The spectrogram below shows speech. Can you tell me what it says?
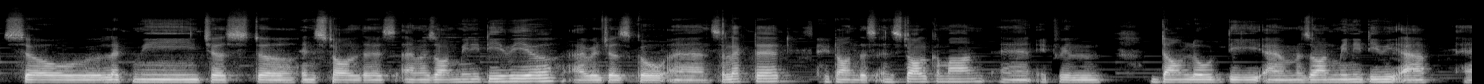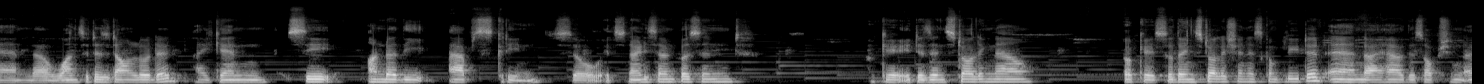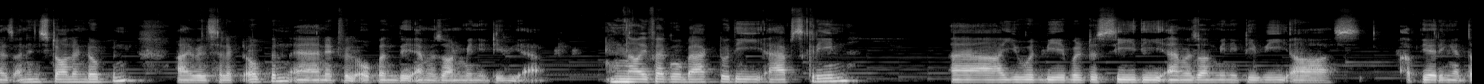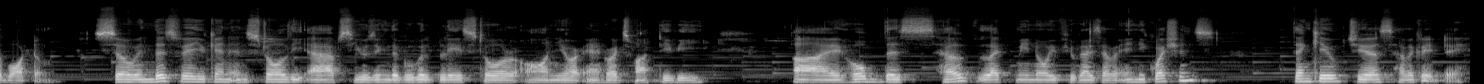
so let me just uh, install this Amazon mini TV here. I will just go and select it hit on this install command and it will download the Amazon mini TV app. And uh, once it is downloaded I can see under the app screen. So it's 97% okay it is installing now okay so the installation is completed and I have this option as uninstall and open. I will select open and it will open the Amazon mini TV app. Now if I go back to the app screen uh, you would be able to see the Amazon mini TV uh, appearing at the bottom. So in this way you can install the apps using the Google Play Store on your Android Smart TV I hope this helped. Let me know if you guys have any questions. Thank you. Cheers. Have a great day.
